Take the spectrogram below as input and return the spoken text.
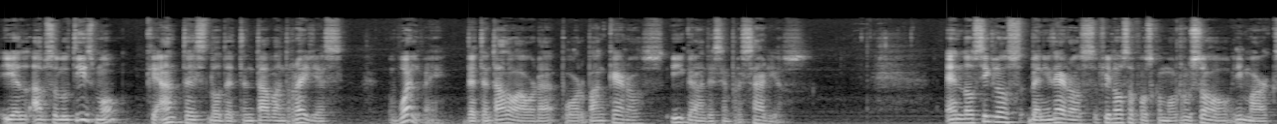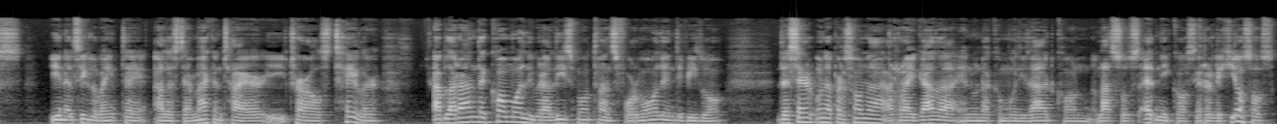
y el absolutismo, que antes lo detentaban reyes, vuelve, detentado ahora por banqueros y grandes empresarios. En los siglos venideros, filósofos como Rousseau y Marx, y en el siglo XX, Alastair McIntyre y Charles Taylor, hablarán de cómo el liberalismo transformó al individuo de ser una persona arraigada en una comunidad con lazos étnicos y religiosos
